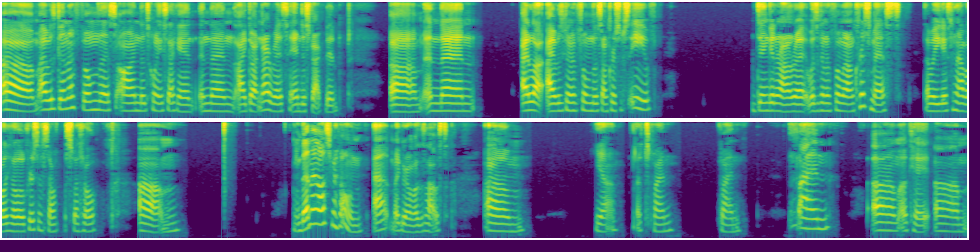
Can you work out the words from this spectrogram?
Um, I was gonna film this on the twenty second, and then I got nervous and distracted. Um, and then I lo- I was gonna film this on Christmas Eve. Didn't get around to it. Was gonna film it on Christmas. That way you guys can have like a little Christmas special. Um, then I lost my phone at my grandmother's house. Um, yeah, that's fun. Fun. Fun. Um, okay, um,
